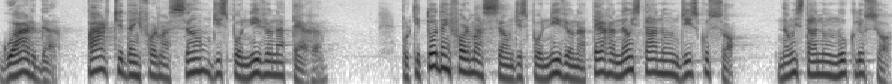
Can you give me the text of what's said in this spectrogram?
guarda parte da informação disponível na Terra. Porque toda a informação disponível na Terra não está num disco só, não está num núcleo só.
